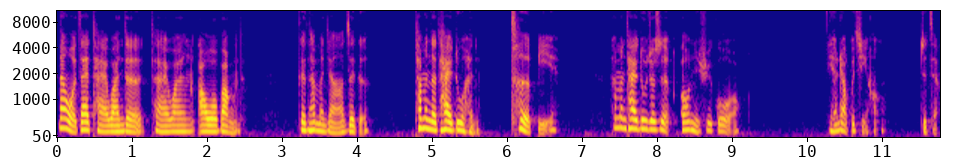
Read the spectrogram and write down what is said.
那我在台湾的台湾 Our Bond 跟他们讲到这个，他们的态度很特别，他们态度就是哦，你去过，你很了不起哈，就这样。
